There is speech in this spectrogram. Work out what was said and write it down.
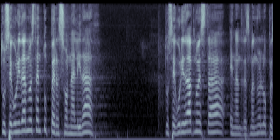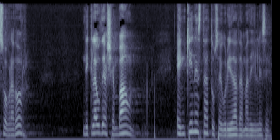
Tu seguridad no está en tu personalidad. Tu seguridad no está en Andrés Manuel López Obrador, ni Claudia Sheinbaum. ¿En quién está tu seguridad, amada iglesia?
